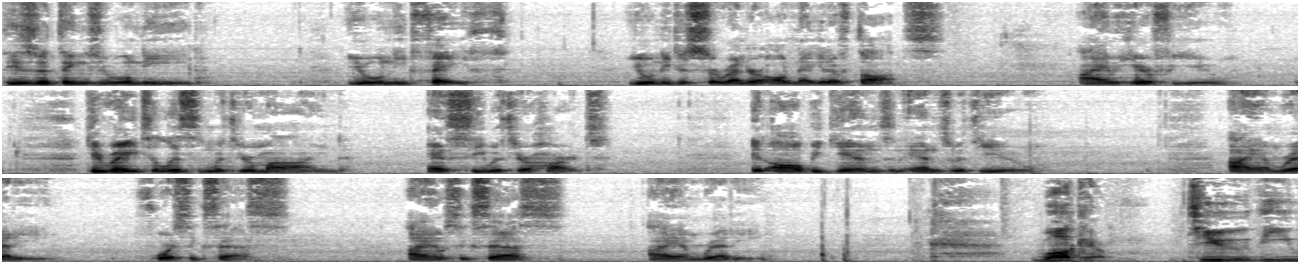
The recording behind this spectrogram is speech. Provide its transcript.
These are the things you will need. You will need faith. You will need to surrender all negative thoughts. I am here for you. Get ready to listen with your mind and see with your heart. It all begins and ends with you. I am ready for success. I am success. I am ready. Welcome to the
